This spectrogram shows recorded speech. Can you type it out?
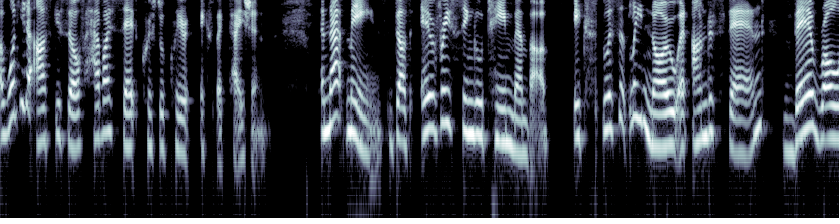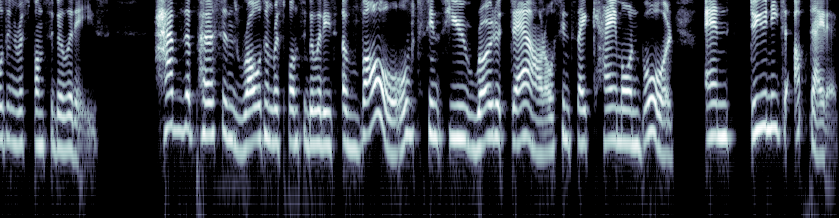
I want you to ask yourself Have I set crystal clear expectations? And that means, does every single team member explicitly know and understand their roles and responsibilities? Have the person's roles and responsibilities evolved since you wrote it down or since they came on board? And do you need to update it?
